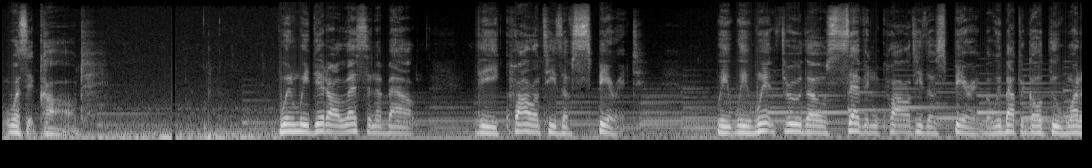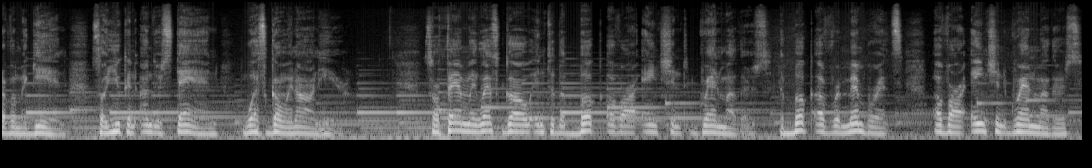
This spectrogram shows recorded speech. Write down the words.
what's it called? When we did our lesson about the qualities of spirit, we, we went through those seven qualities of spirit, but we're about to go through one of them again so you can understand what's going on here. So, family, let's go into the book of our ancient grandmothers, the book of remembrance of our ancient grandmothers.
